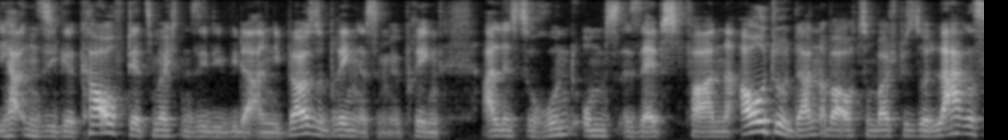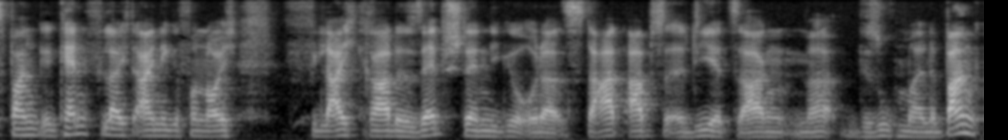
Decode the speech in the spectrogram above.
die hatten sie gekauft, jetzt möchten sie die wieder an die Börse bringen, ist im Übrigen alles rund ums selbstfahrende Auto, dann aber auch zum Beispiel Solaris Bank, kennt vielleicht einige von euch, vielleicht gerade Selbstständige oder Startups, äh, die jetzt sagen, na, wir suchen mal eine Bank.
